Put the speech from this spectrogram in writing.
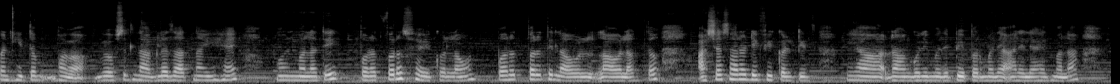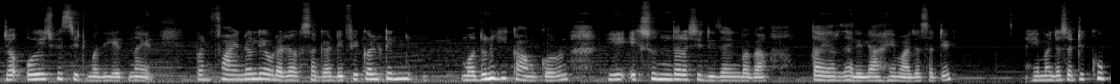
पण इथं बघा व्यवस्थित लागलं जात नाही आहे म्हणून मला ते परत परत फेविकॉल लावून परत परत ते लाव लावावं लागतं. अशा साऱ्या डिफिकल्टीज ह्या रांगोळीमध्ये पेपरमध्ये आलेल्या आहेत मला ज्या ओ एच पी सीटमध्ये येत नाहीत. पण फायनली एवढ्या सगळ्या डिफिकल्टीमधूनही काम करून ही एक सुंदर अशी डिझाईन बघा तयार झालेली आहे माझ्यासाठी. हे माझ्यासाठी खूप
